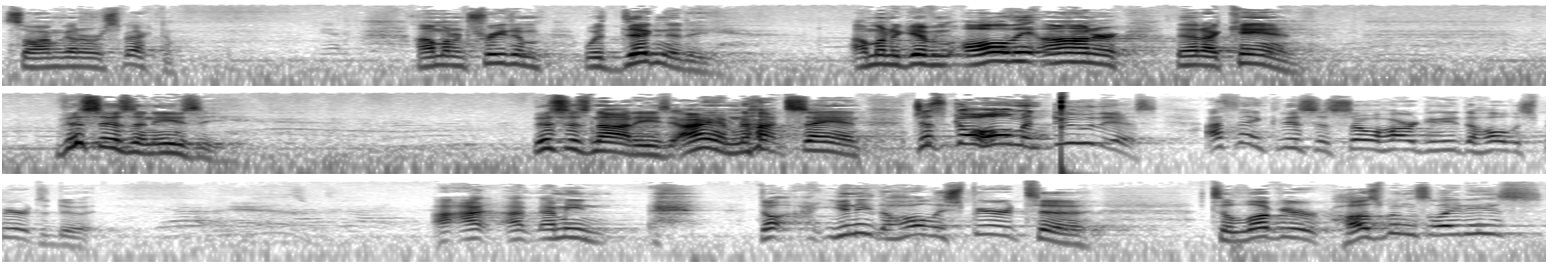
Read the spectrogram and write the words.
So I'm going to respect him. I'm going to treat him with dignity. I'm going to give him all the honor that I can. This isn't easy. This is not easy. I am not saying, just go home and do this. I think this is so hard you need the Holy Spirit to do it. I, I, I mean, don't, you need the Holy Spirit to, to love your husbands, ladies?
